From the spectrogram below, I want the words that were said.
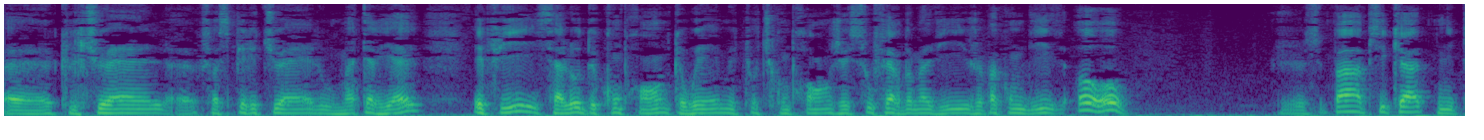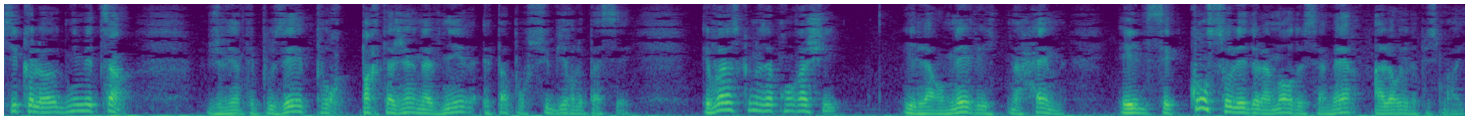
euh, culturels, euh, que ce soit spirituels ou matériels, et puis c'est à l'autre de comprendre que oui, mais toi tu comprends, j'ai souffert dans ma vie, je veux pas qu'on me dise oh oh, je ne suis pas psychiatre, ni psychologue, ni médecin. Je viens t'épouser pour partager un avenir et pas pour subir le passé. Et voilà ce que nous apprend Rashi. Il a emmené Nahem et il s'est consolé de la mort de sa mère, alors il a pu se marier.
